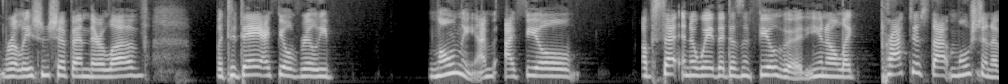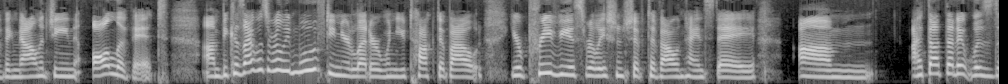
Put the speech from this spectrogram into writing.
relationship and their love, but today I feel really lonely. I'm I feel upset in a way that doesn't feel good. You know, like practice that motion of acknowledging all of it. Um, because I was really moved in your letter when you talked about your previous relationship to Valentine's Day. Um, I thought that it was,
